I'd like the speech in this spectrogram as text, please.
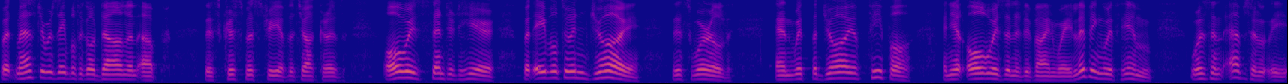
But Master was able to go down and up this Christmas tree of the chakras, always centered here, but able to enjoy this world and with the joy of people, and yet always in a divine way. Living with him was an absolutely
